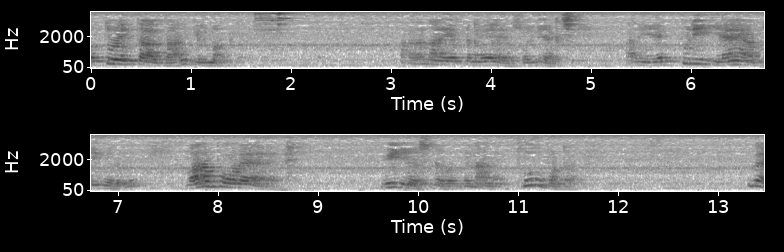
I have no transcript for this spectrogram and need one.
ஒத்துழைத்தால் தான் கில்மா அதை நான் ஏற்கனவே சொல்லியாச்சு. அது எப்படி ஏன் அப்படிங்கிறது வரப்போகிற வீடியோஸில் வந்து நான் ப்ரூவ் பண்ணுறேன் இப்போ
